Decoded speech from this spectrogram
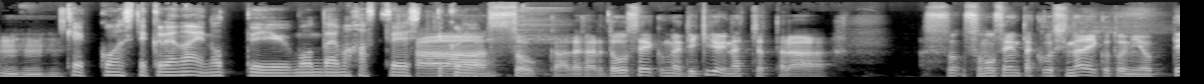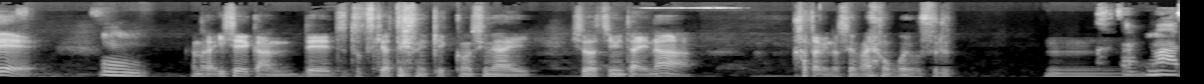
うんうんうん。結婚してくれないのっていう問題も発生してくるああ、よね。そうか。だから同性婚ができるようになっちゃったら、そその選択をしないことによって、うん。なんか異性間でずっと付き合ってるのに結婚しない人たちみたいな、肩身の狭い思いをする。うん。まあ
